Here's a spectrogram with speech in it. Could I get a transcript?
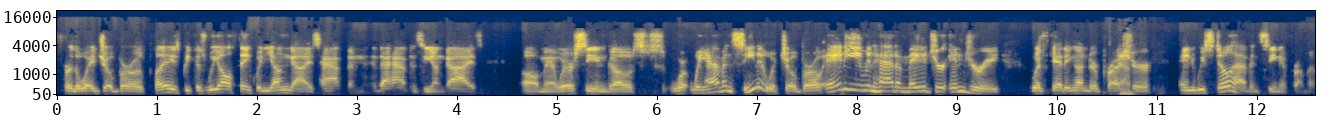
for the way Joe Burrow plays because we all think when young guys happen and that happens to young guys oh man we're seeing ghosts. We're, we haven't seen it with Joe Burrow and he even had a major injury with getting under pressure and we still haven't seen it from him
